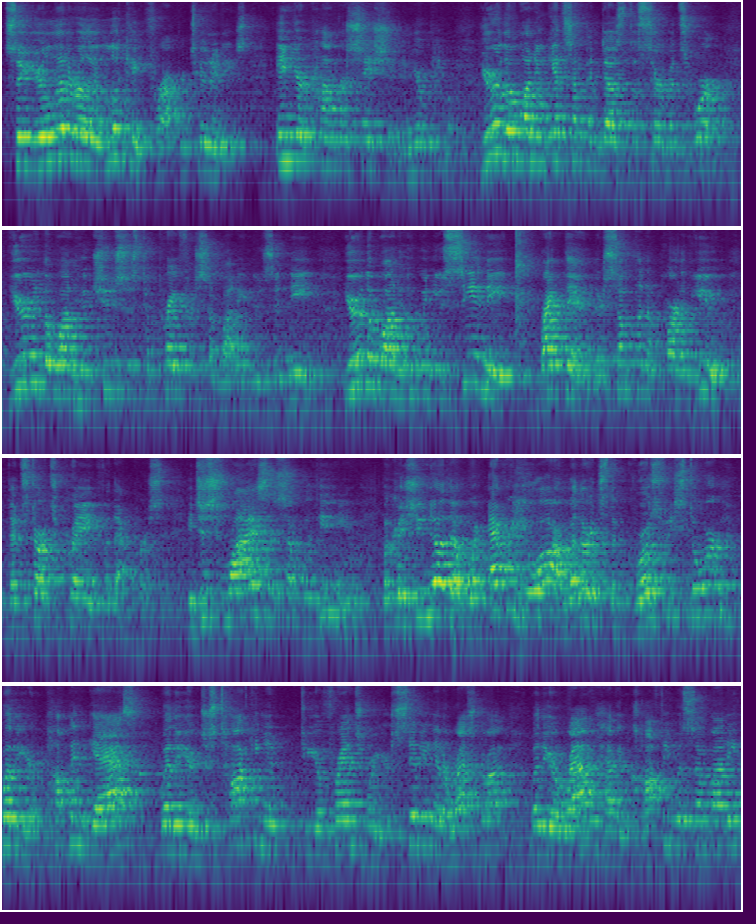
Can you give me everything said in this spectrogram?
So you're literally looking for opportunities in your conversation, in your people. You're the one who gets up and does the servant's work. You're the one who chooses to pray for somebody who's in need. You're the one who, when you see a need, right then, there's something a part of you that starts praying for that person. It just rises up within you because you know that wherever you are, whether it's the grocery store, whether you're pumping gas, whether you're just talking to your friends, where you're sitting in a restaurant, whether you're around having coffee with somebody,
